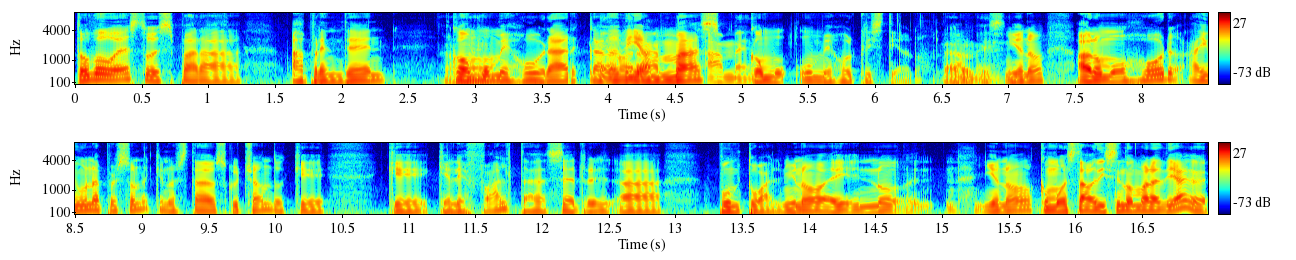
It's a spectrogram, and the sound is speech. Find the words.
todo esto es para aprender cómo Amén. mejorar cada día más Amén. como un mejor cristiano. Claro Amén. que sí. You know? A lo mejor hay una persona que nos está escuchando que, que, que le falta ser, ah, puntual, you know, eh, no, you know, como estaba diciendo Mara Diaga,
